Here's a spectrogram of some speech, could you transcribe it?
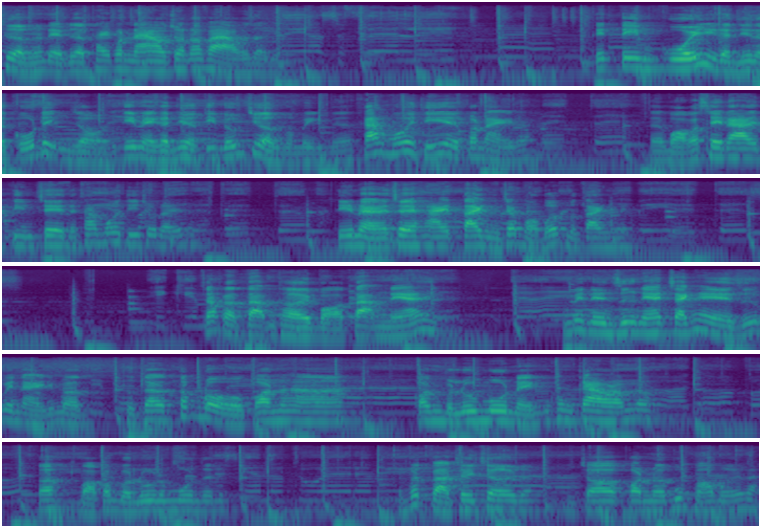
trường, để bây giờ thay con nào cho nó vào bây giờ nhỉ? Cái team cuối thì gần như là cố định rồi. Team này gần như là team đấu trưởng của mình nữa, khác mỗi tí là con này thôi. Rồi bỏ xe ra team trên nó khác mỗi tí chỗ đấy thôi. team này nó chơi hai tanh chắc bỏ bớt một tanh đi. Chắc là tạm thời bỏ tạm né đi. Không biết nên giữ né tránh hay giữ bên này nhưng mà thực ra tốc độ của con con blue moon này cũng không cao lắm đâu. Thôi bỏ con blue moon ra đi. Vứt vào chơi chơi thôi. Cho con bút máu mới vào.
